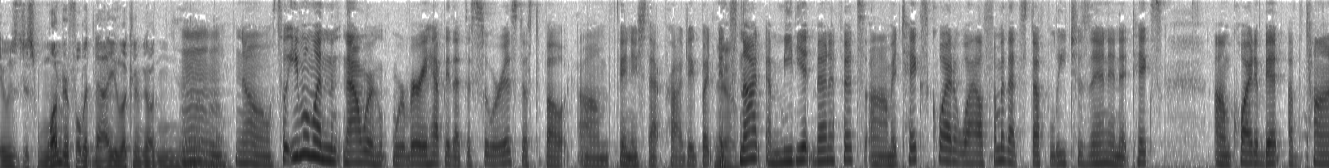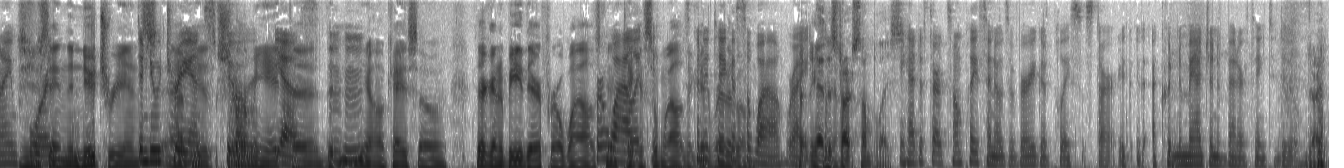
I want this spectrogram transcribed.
it was just wonderful. But now you look and go, mm, I. No. So even when now we're we're very happy that the sewer is just about um, finished that project, but it's not immediate benefits. Um, it takes quite a while. Some of that stuff leaches in, and it takes um, quite a bit of time As You're for saying the nutrients, The nutrients, obvious too. permeate Yes. the, the Mhm. you know. Okay, so they're going to be there for a while. It's going to take us a while to it's gonna take us a while, right? But we had to start someplace. We had to start someplace, and it was a very good place to start. It, I couldn't imagine a better thing to do. Right.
